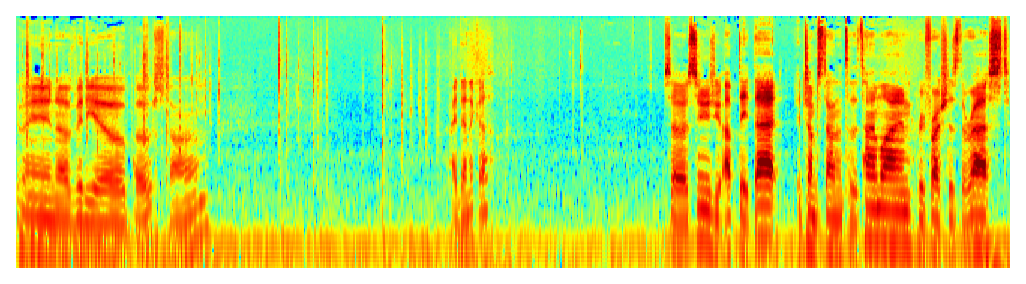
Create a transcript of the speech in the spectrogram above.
doing a video post on Identica. So as soon as you update that, it jumps down into the timeline, refreshes the rest.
